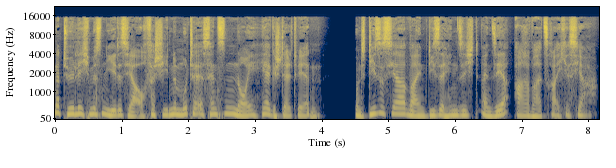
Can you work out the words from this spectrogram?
Natürlich müssen jedes Jahr auch verschiedene Mutteressenzen neu hergestellt werden. Und dieses Jahr war in dieser Hinsicht ein sehr arbeitsreiches Jahr.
